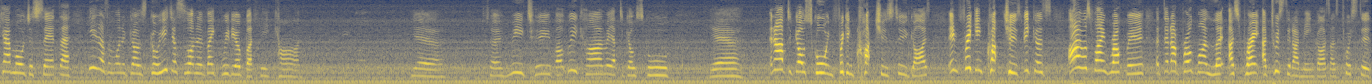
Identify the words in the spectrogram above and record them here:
Camel just said that he doesn't want to go to school, he just want to make video but he can't. Yeah. So me too, but we can't, we have to go to school. Yeah. And I have to go to school in freaking crutches too, guys. In freaking crutches because I was playing rugby and then I broke my leg. I sprained. I twisted. I mean, guys, I was twisted.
